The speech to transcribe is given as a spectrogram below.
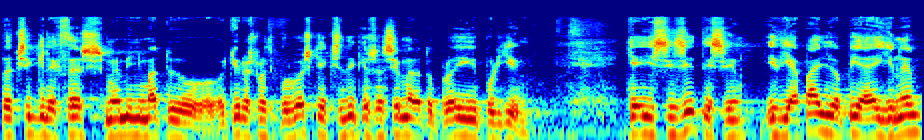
που εξήγηλε χθες με μήνυμά του ο κύριος Πρωθυπουργός και εξειδίκευσαν σήμερα το πρωί οι Υπουργοί. Και η συζήτηση, η διαπάλη η οποία έγινε,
